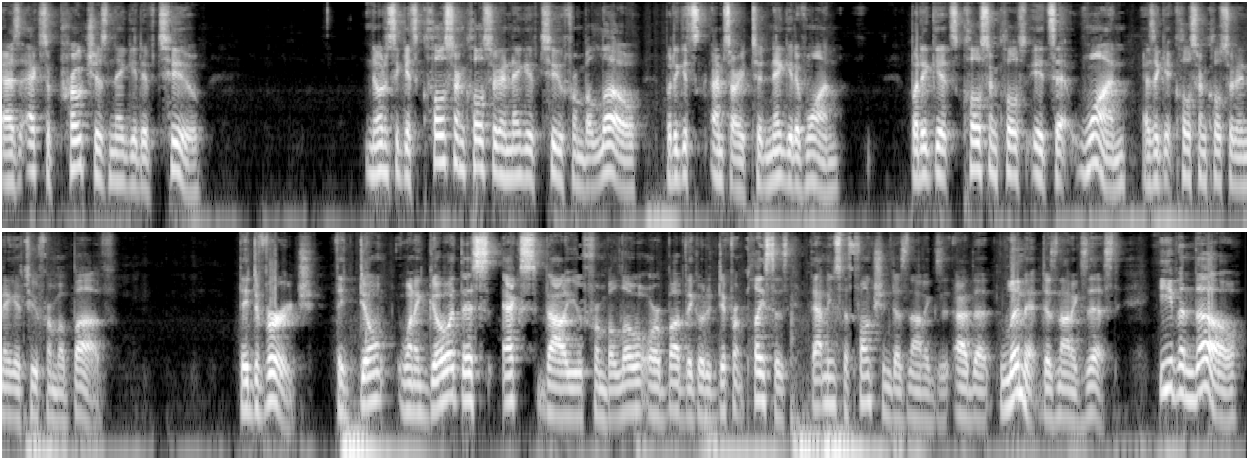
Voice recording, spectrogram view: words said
as x approaches negative 2, notice it gets closer and closer to negative 2 from below, but it gets, I'm sorry, to negative 1, but it gets closer and closer, it's at 1 as I get closer and closer to negative 2 from above. They diverge. They don't, when I go at this x value from below or above, they go to different places. That means the function does not exist, uh, the limit does not exist. Even though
